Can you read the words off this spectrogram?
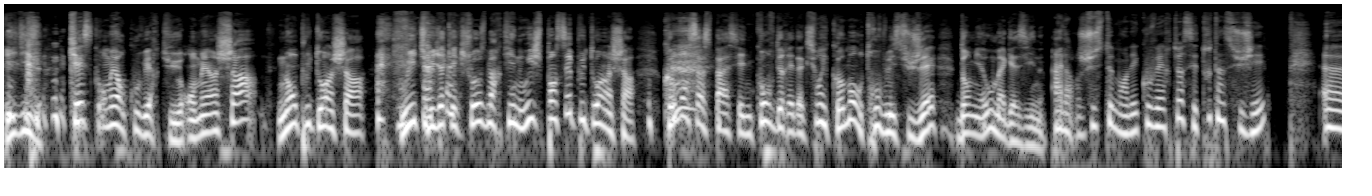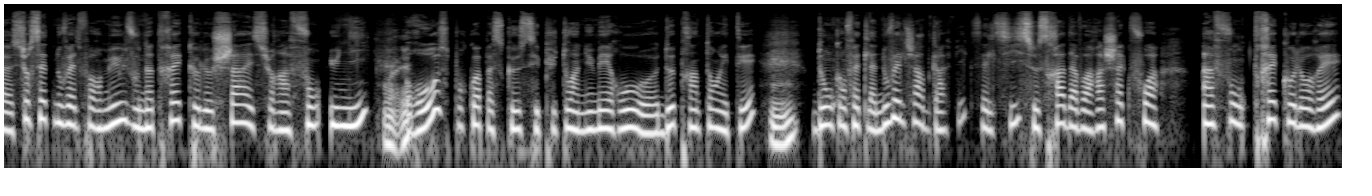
Ils disent, qu'est-ce qu'on met en couverture? On met un chat? Non, plutôt un chat. Oui, tu veux dire quelque chose, Martine? Oui, je pensais plutôt à un chat. Comment ça se passe? Il y a une conf de rédaction et comment on trouve les sujets dans Miaou Magazine? Alors justement, les couvertures, c'est tout un sujet. Euh, sur cette nouvelle formule, vous noterez que le chat est sur un fond uni, rose. Pourquoi? Parce que c'est plutôt un numéro euh, de printemps-été. Mhm. Donc en fait, la nouvelle charte graphique, celle-ci, ce sera d'avoir à chaque fois un fond très coloré.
